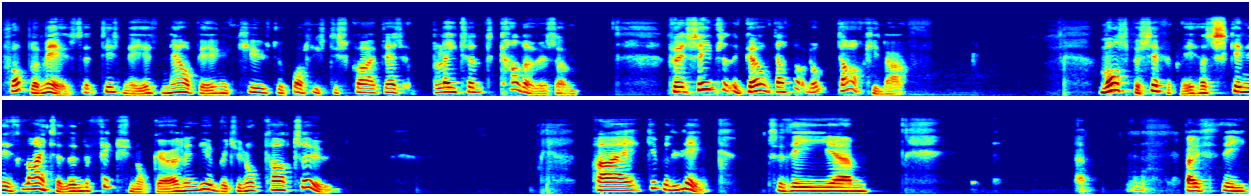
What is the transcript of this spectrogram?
problem is that Disney is now being accused of what is described as blatant colorism, for it seems that the girl does not look dark enough. More specifically, her skin is lighter than the fictional girl in the original cartoon. I give a link to the um, both the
